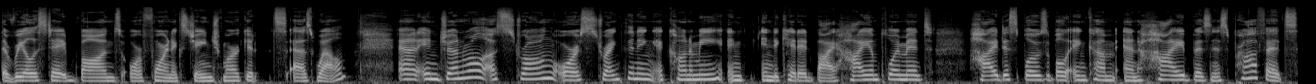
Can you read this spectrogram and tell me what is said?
the real estate, bonds, or foreign exchange markets as well. And in general, a strong or strengthening economy in- indicated by high employment, high disposable income, and high business profits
